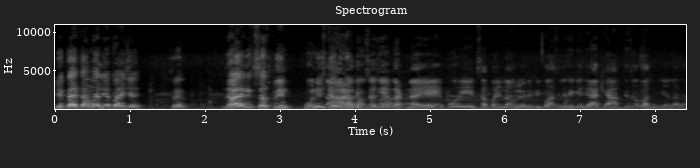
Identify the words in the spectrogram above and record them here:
हे काय कामाला हे पाहिजे? सर डायरेक्ट सस्पेंड कोणीच ठेवू नका. दिवसाची घटना आहे. पोरी सफाई लावली होती ती पाजली ती किती अख्या हातीचा भाजून गेला का?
